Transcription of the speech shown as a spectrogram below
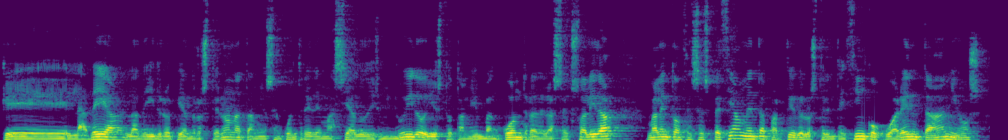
que la DEA, la de hidropiandrosterona, también se encuentre demasiado disminuido y esto también va en contra de la sexualidad, ¿vale? Entonces, especialmente a partir de los 35-40 años,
